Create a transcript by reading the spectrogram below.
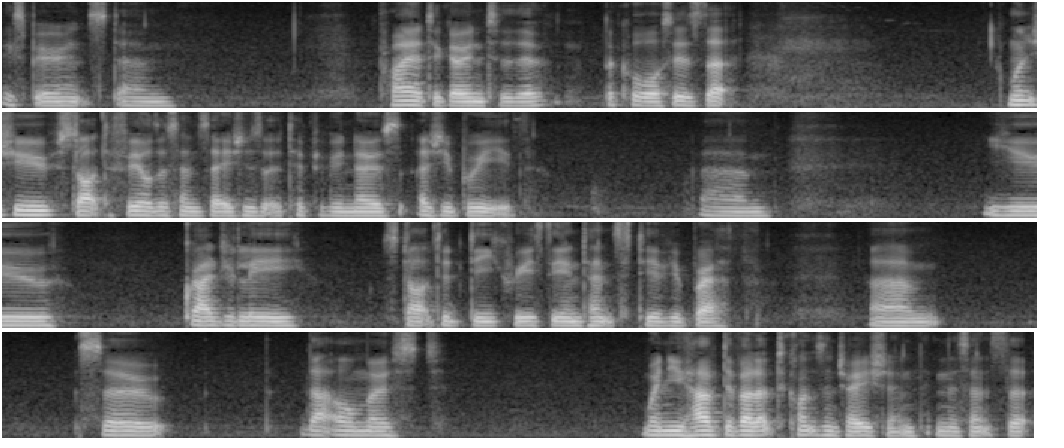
experienced um, prior to going to the, the course, is that once you start to feel the sensations at the tip of your nose as you breathe, um, you gradually start to decrease the intensity of your breath. Um, so that almost, when you have developed concentration, in the sense that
